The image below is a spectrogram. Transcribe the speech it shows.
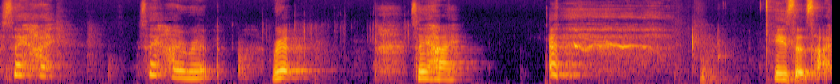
Say hi. Say hi, Rip. Rip, say hi. He says hi.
